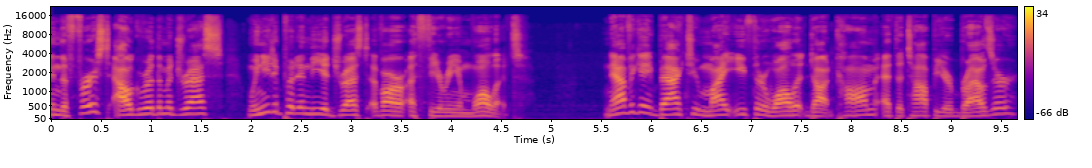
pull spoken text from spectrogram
In the first algorithm address, we need to put in the address of our Ethereum wallet. Navigate back to myetherwallet.com at the top of your browser.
